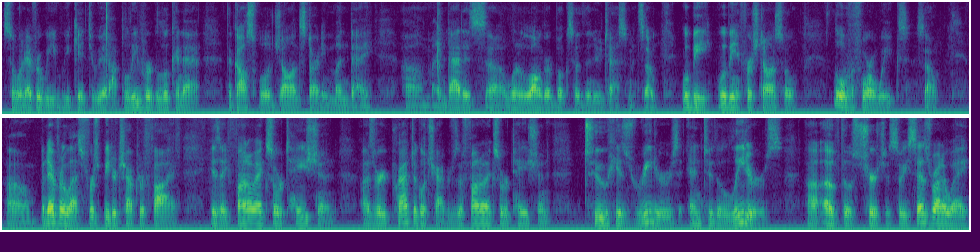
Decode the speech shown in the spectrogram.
So whenever we, we get to it, I believe we're looking at the Gospel of John starting Monday. Um, and that is uh, one of the longer books of the New Testament. So we'll be we'll be in First John, so a little over four weeks. So um, but nevertheless, First Peter chapter five is a final exhortation. Uh, it's a very practical chapter. It's a final exhortation to his readers and to the leaders uh, of those churches. So he says right away,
